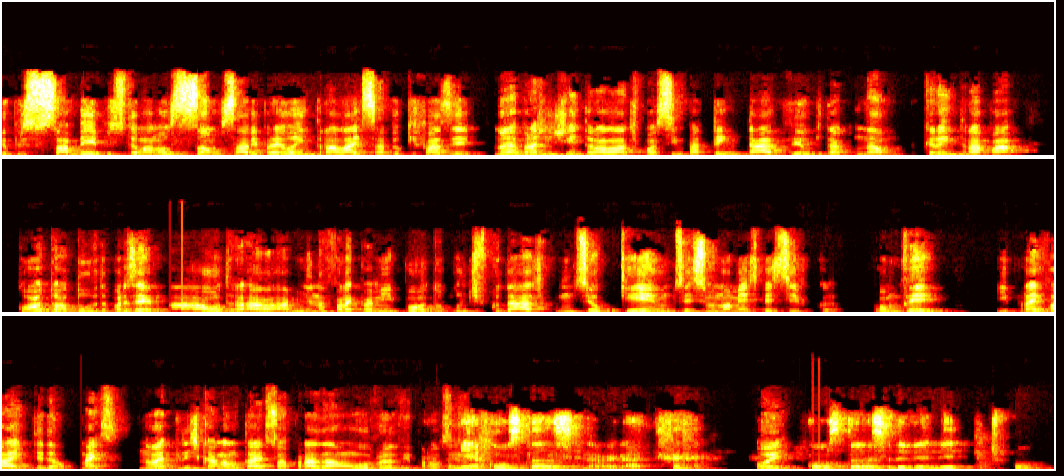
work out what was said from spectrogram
Eu preciso saber, preciso ter uma noção, sabe? Para eu entrar lá e saber o que fazer. Não é para a gente entrar lá, tipo assim, para tentar ver o que tá. Não, eu quero entrar para. Qual é a tua dúvida? Por exemplo, a outra, a, a menina fala para mim, pô, tô com dificuldade com não sei o quê, não sei se o nome é específico. Vamos ver. e por aí vai, entendeu? Mas não é crítica não, tá? É só para dar um overview para A você. minha constância, na verdade. Oi? Constância de vender. Tipo,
